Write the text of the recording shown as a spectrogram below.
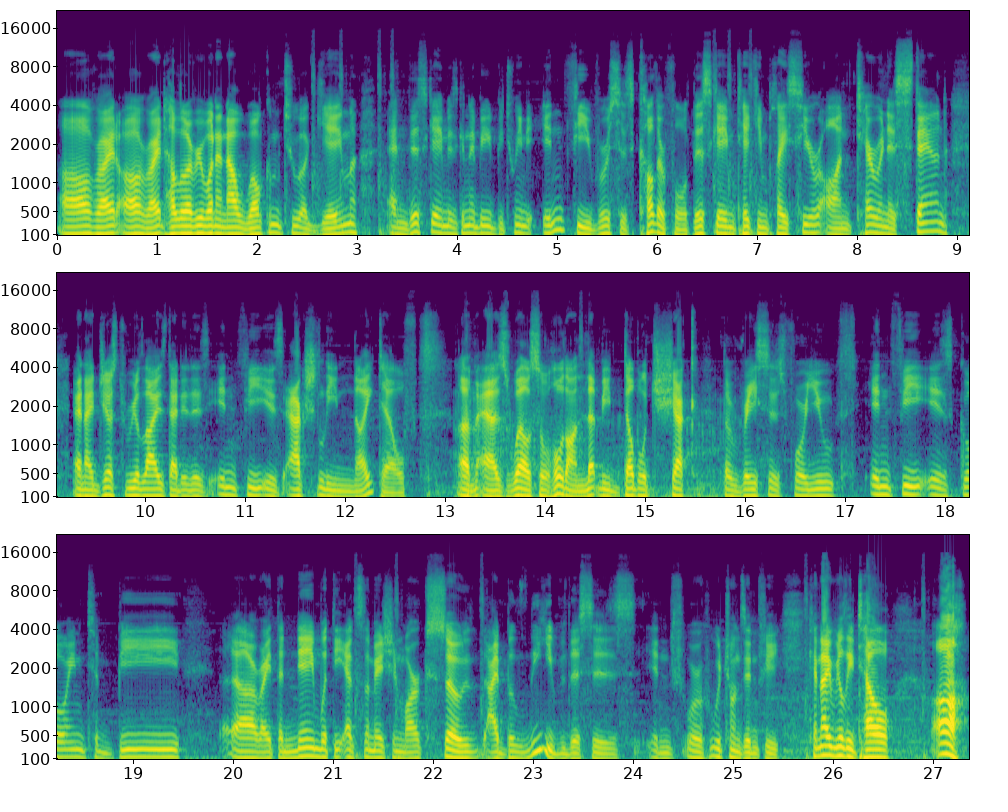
All right, all right. Hello, everyone, and now welcome to a game. And this game is going to be between Infi versus Colorful. This game taking place here on Terenas Stand. And I just realized that it is Infi is actually Night Elf um, as well. So hold on, let me double check the races for you. Infi is going to be. All right, the name with the exclamation mark. So I believe this is in, or which one's Infi? Can I really tell? Oh,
